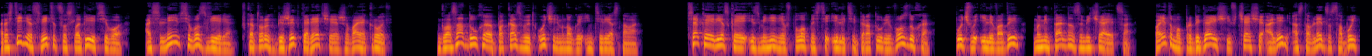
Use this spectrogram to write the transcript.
Растения светятся слабее всего, а сильнее всего звери, в которых бежит горячая живая кровь. Глаза духа показывают очень много интересного. Всякое резкое изменение в плотности или температуре воздуха, почвы или воды моментально замечается, поэтому пробегающий в чаще олень оставляет за собой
